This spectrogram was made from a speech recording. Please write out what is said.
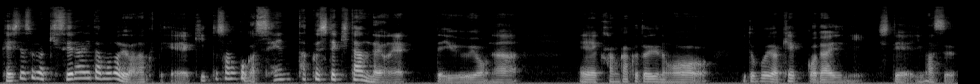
決してそれは着せられたものではなくて、きっとその子が選択して着たんだよねっていうような、えー、感覚というのを、糸ボイは結構大事にしています。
